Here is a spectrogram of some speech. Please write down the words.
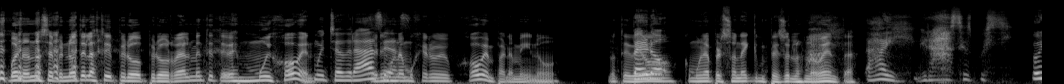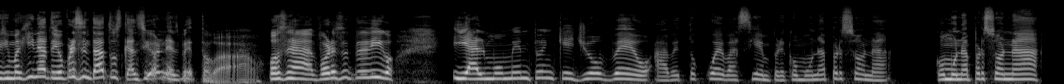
Bueno, no sé, pero no te la estoy, pero, pero realmente te ves muy joven. Muchas gracias. Eres una mujer joven para mí, no, no te Pero- veo como una persona que empezó en los 90. Ay, gracias, pues sí. Pues imagínate, yo presentaba tus canciones, Beto. Wow. O sea, por eso te digo. Y al momento en que yo veo a Beto Cuevas siempre como una persona, como una persona,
